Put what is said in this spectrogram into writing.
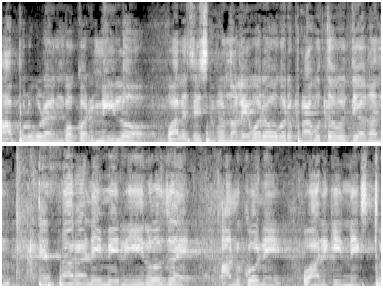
అప్పుడు కూడా ఇంకొకరు మీలో వాళ్ళ శిష్య బృందంలో ఎవరో ఒకరు ప్రభుత్వ ఉద్యోగం తెస్తారని మీరు ఈ రోజే అనుకొని వారికి నెక్స్ట్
